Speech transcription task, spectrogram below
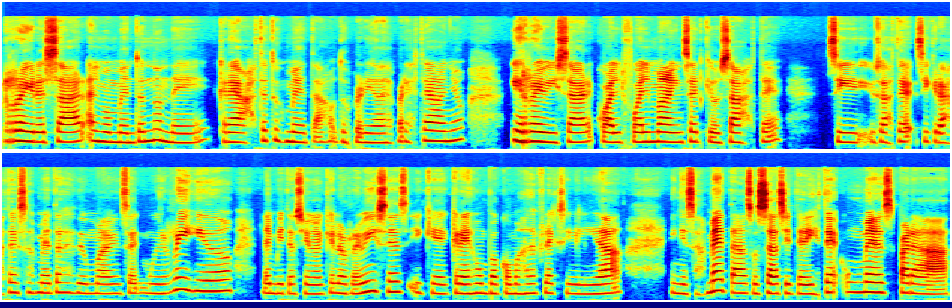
regresar al momento en donde creaste tus metas o tus prioridades para este año y revisar cuál fue el mindset que usaste. Si usaste, si creaste esas metas desde un mindset muy rígido, la invitación a que lo revises y que crees un poco más de flexibilidad en esas metas. O sea, si te diste un mes para,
